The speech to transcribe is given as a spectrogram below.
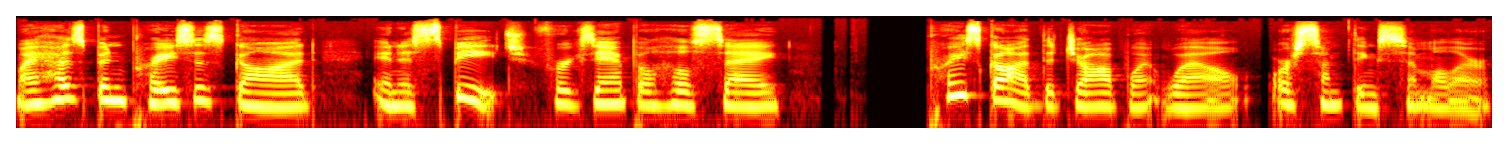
My husband praises God in a speech. For example, he'll say, Praise God, the job went well, or something similar.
